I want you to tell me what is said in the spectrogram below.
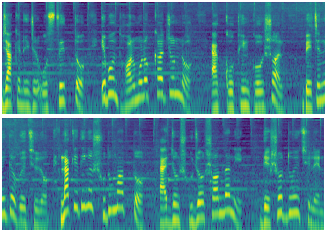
যাকে নিজের অস্তিত্ব এবং ধর্মরক্ষার জন্য এক কঠিন কৌশল বেছে নিতে হয়েছিল, নাকি তিনি শুধুমাত্র একজন সুযোগ সন্ধানী দেশদ্রোহী ছিলেন?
